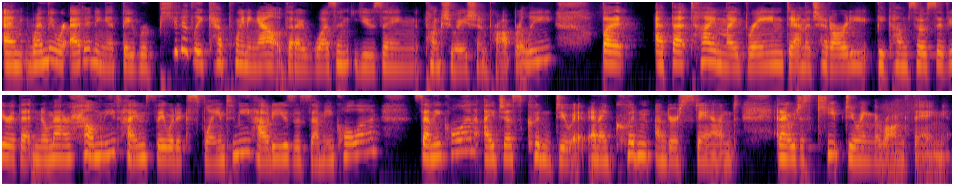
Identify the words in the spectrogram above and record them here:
And when they were editing it, they repeatedly kept pointing out that I wasn't using punctuation properly. But at that time, my brain damage had already become so severe that no matter how many times they would explain to me how to use a semicolon, semicolon, I just couldn't do it and I couldn't understand. And I would just keep doing the wrong thing.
